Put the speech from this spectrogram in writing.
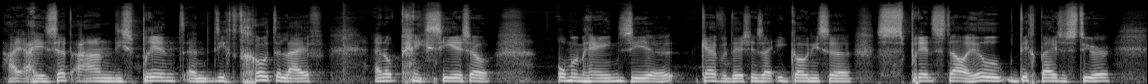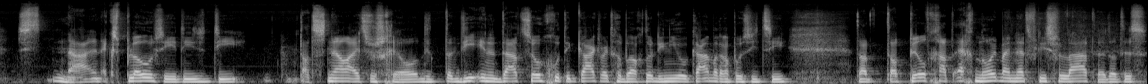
hij, hij zet aan, die sprint en die heeft het grote lijf. En opeens zie je zo om hem heen, zie je Cavendish in zijn iconische sprintstijl heel dicht bij zijn stuur. Nou, een explosie, die, die, dat snelheidsverschil, die, die inderdaad zo goed in kaart werd gebracht door die nieuwe camerapositie. Dat, dat beeld gaat echt nooit mijn netvlies verlaten. Dat is,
